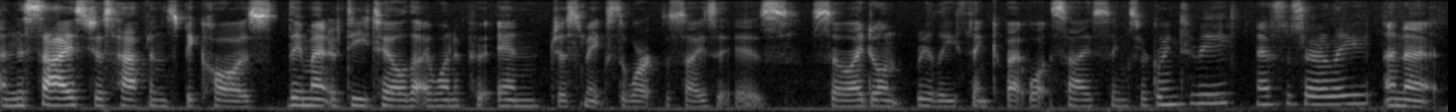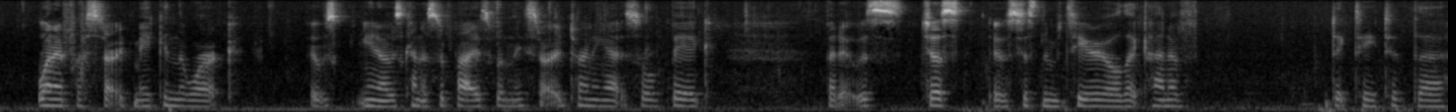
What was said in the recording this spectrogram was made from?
And the size just happens because the amount of detail that I want to put in just makes the work the size it is. So I don't really think about what size things are going to be necessarily. And uh, when I first started making the work, it was you know I was kind of surprised when they started turning out so big. But it was just it was just the material that kind of dictated the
